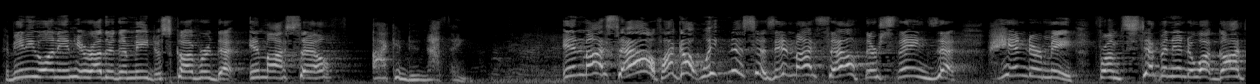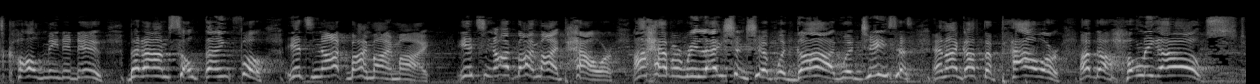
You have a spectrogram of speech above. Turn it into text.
Have anyone in here other than me discovered that in myself, I can do nothing? In myself, I got weaknesses. In myself, there's things that hinder me from stepping into what God's called me to do. But I'm so thankful. It's not by my might. It's not by my power. I have a relationship with God, with Jesus, and I got the power of the Holy Ghost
